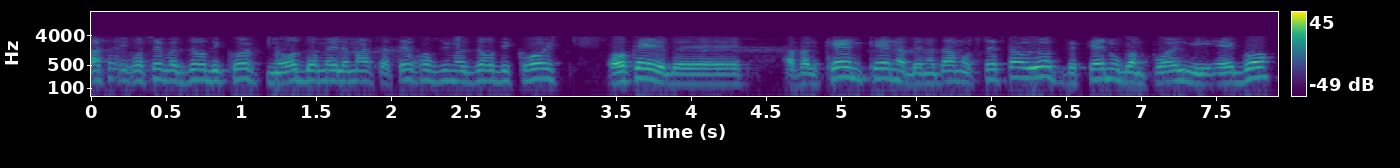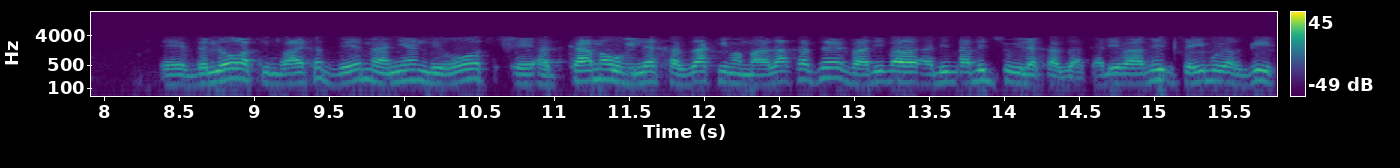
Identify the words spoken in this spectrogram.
מה שאני חושב על ג'ורדי קרויף מאוד דומה למה שאתם חושבים על ג'ורדי קרויף, אוקיי, ב... אבל כן, כן, הבן אדם עושה טעויות, וכן, הוא גם פועל מאגו, ולא רק עם רייכרד, ויהיה מעניין לראות אה, עד כמה הוא ילך חזק עם המהלך הזה, ואני מאמין שהוא ילך חזק. אני מאמין שאם הוא ירגיש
